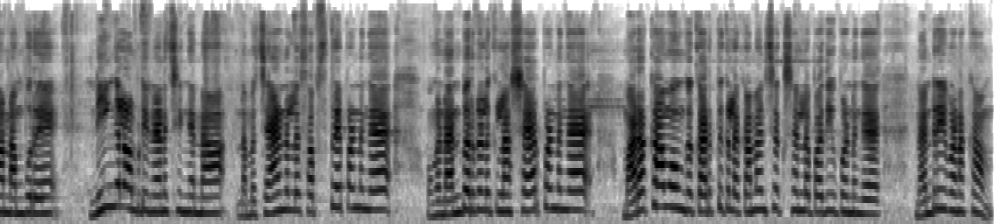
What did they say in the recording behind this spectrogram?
நான் நம்புகிறேன் நீங்களும் அப்படி நினச்சிங்கன்னா நம்ம சேனலை சப்ஸ்கிரைப் பண்ணுங்கள் உங்கள் நண்பர்களுக்கெல்லாம் ஷேர் பண்ணுங்கள் மறக்காமல் உங்கள் கருத்துக்களை கமெண்ட் செக்ஷனில் பதிவு பண்ணுங்கள் நன்றி வணக்கம்.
